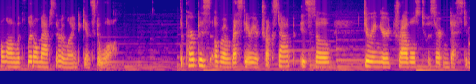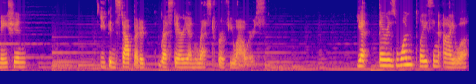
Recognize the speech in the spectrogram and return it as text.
along with little maps that are lined against a wall. The purpose of a rest area truck stop is so during your travels to a certain destination, you can stop at a rest area and rest for a few hours. Yet there is one place in Iowa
